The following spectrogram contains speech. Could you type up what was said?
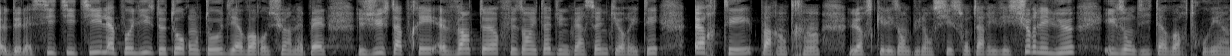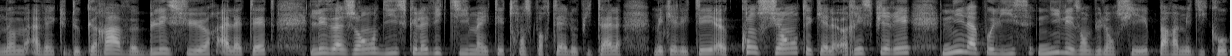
euh, de la CTT. La police de Toronto dit avoir reçu un appel juste après 20 heures faisant état d'une personne qui aurait été heurtée par un train. Lorsque les ambulanciers sont arrivés sur les lieux, ils ont dit avoir trouvé un un homme avec de graves blessures à la tête. Les agents disent que la victime a été transportée à l'hôpital, mais qu'elle était euh, consciente et qu'elle respirait. Ni la police, ni les ambulanciers paramédicaux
